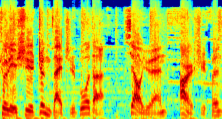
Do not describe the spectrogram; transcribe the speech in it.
这里是正在直播的校园二十分。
